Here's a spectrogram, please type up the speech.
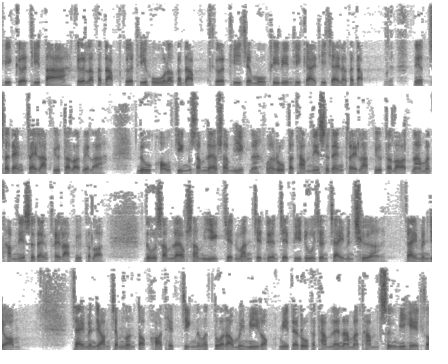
ที่เกิดที่ตาเกิดแล้วก็ดับ เกิดที่หูแล้วก็ดับ เกิดที่จมูกที่ลิ้นที่กายที่ใจแล้วก็ดับเนี่ยแสดงใจรักอยู่ตลอดเวลา ดูของจริงซ้ำแล้วซ้ำอีกนะว่ารูปธรรมนี้แสดงใจรักอยู่ตลอด นามธรรมนี้แสดงใจรักอยู่ตลอด ดูซ้ำแล้วซ้ำอีกเจ็ดวันเจ็ดเดือนเจ็ดปีดูจนใจมันเชื่อ ใจมันยอม ใจมันยอมจำนนต่อข้อเท็จจริงนะว่าตัวเราไม่มีหรอก มีแต่รูปธรรมและนามธรรม ซึ่งมีเหตุก็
